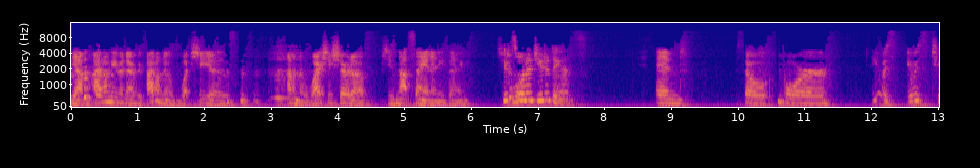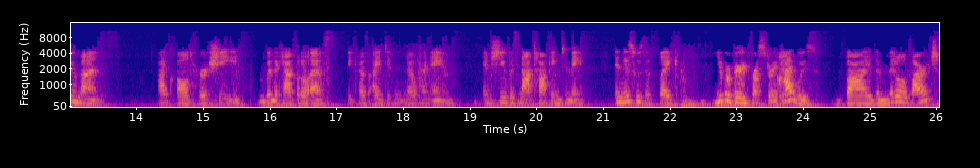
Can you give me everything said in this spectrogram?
yeah, I don't even know who, I don't know what she is. I don't know why she showed up. She's not saying anything. she just Well- wanted you to dance. And so for I think it was it was two months, I called her she with a mm-hmm. capital S because I didn't know her name. And she was not talking to me. And this was a, like You were very frustrated. I was by the middle of March,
